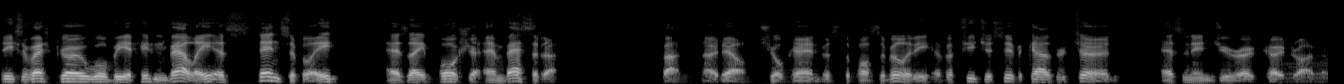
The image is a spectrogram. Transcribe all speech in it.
Di Silvestro will be at Hidden Valley ostensibly as a Porsche ambassador. But no doubt she'll canvass the possibility of a future supercar's return as an Enduro co driver.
